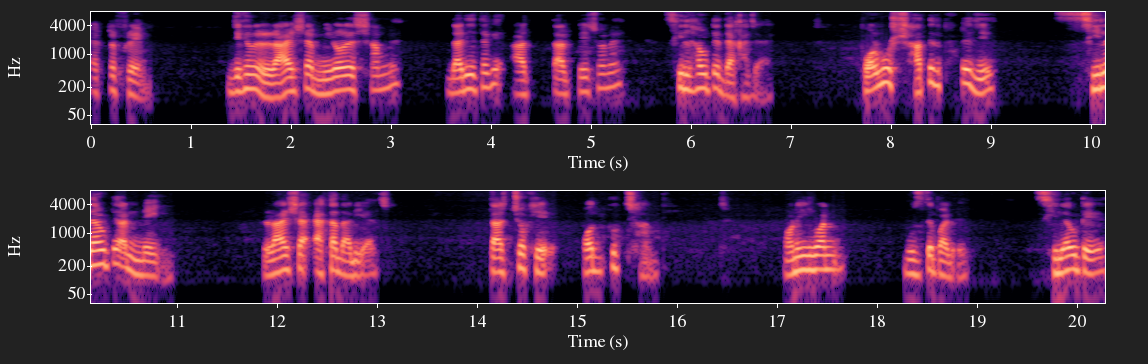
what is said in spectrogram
একটা ফ্রেম যেখানে রায়সা মিররের সামনে দাঁড়িয়ে থাকে আর তার পেছনে সিলহাউটে দেখা যায়। পর্ব সাতের ফুটেজে সিলআউটে আর নেই। রায়সা একা দাঁড়িয়ে আছে। তার চোখে অদ্ভুত শান্তি। অনির্বাণ বুঝতে পারে সিলআউটে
